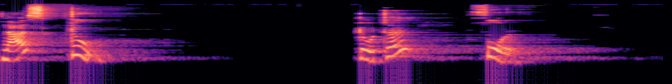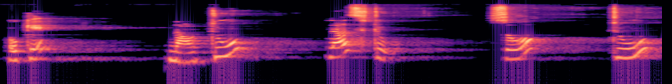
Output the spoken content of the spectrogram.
প্লাস টু টোটাল ফোর okay now 2 plus 2 so 2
